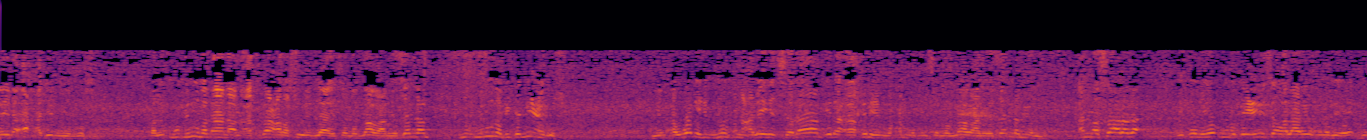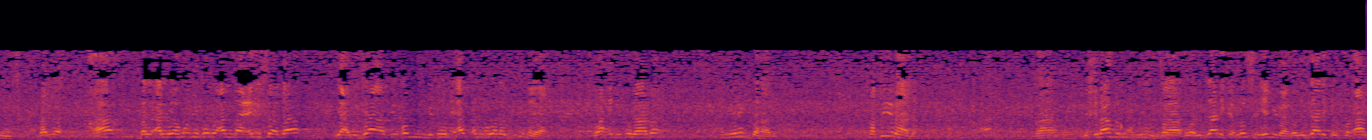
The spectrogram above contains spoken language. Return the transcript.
بين أحد من الرسل. فالمؤمنون الآن أتباع رسول الله صلى الله عليه وسلم يؤمنون بجميع الرسل. من أولهم نوح عليه السلام إلى آخرهم محمد صلى الله عليه وسلم يؤمن. النصارى لا. يقول يؤمن بعيسى ولا يؤمن بموسى. بل ها؟ بل اليهود يقولوا أن عيسى ده يعني جاء بأم بدون أب انه ولد دون يعني. واحد يقول هذا؟ يرد هذا خطير هذا. بخلاف المؤمنون ولذلك الرسل يجب ولذلك القرآن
